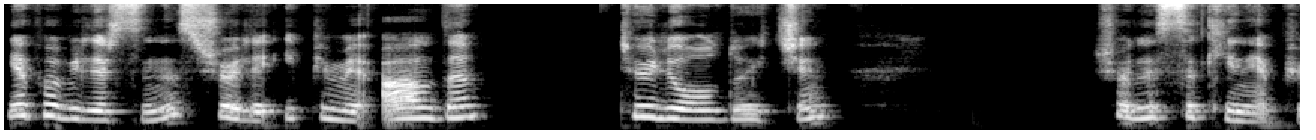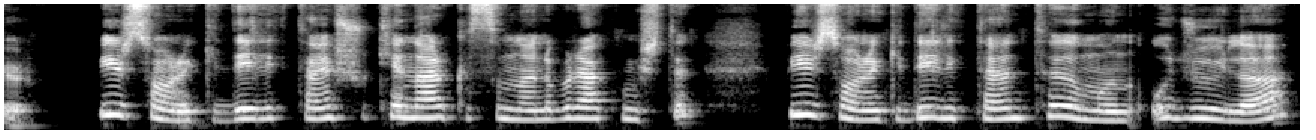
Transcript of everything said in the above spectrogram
yapabilirsiniz. Şöyle ipimi aldım tüylü olduğu için şöyle sık iğne yapıyorum. Bir sonraki delikten şu kenar kısımlarını bırakmıştık. Bir sonraki delikten tığımın ucuyla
